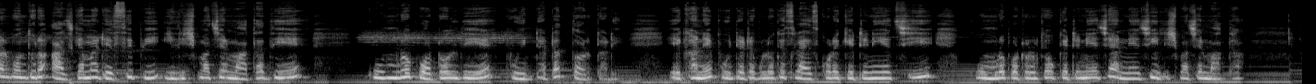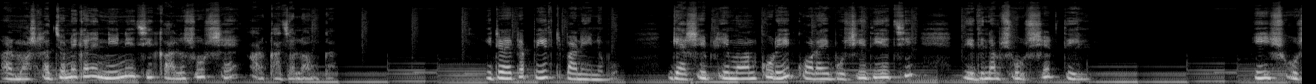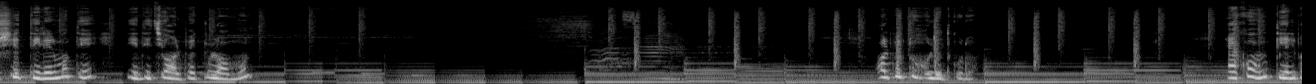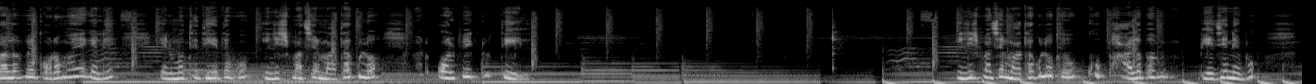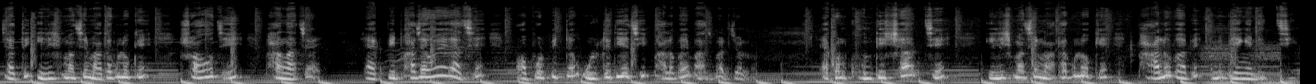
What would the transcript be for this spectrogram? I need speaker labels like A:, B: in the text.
A: আর বন্ধুরা, আজকে আমার রেসিপি ইলিশ মাছের মাথা দিয়ে, কুমড়ো পটল দিয়ে পুঁই ডাঁটার তরকারি। এখানে পুঁই ডাঁটাগুলোকে স্লাইস করে কেটে নিয়েছি, কুমড়ো পটলকেও কেটে নিয়েছি আর নিয়েছি ইলিশ মাছের মাথা। আর মশলার জন্য এখানে নিয়ে নিয়েছি কালো সর্ষে আর কাঁচা লঙ্কা। এটার একটা পেস্ট বানিয়ে নেব। গ্যাসের ফ্লেম অন করে কড়াই বসিয়ে দিয়েছি, দিয়ে দিলাম সর্ষের তেল। এই সর্ষের তেলের মধ্যে দিয়ে দিচ্ছি অল্প একটু লবণ অল্প একটু হলুদ গুঁড়ো। এখন তেল ভালোভাবে গরম হয়ে গেলে এর মধ্যে দিয়ে দেবো ইলিশ মাছের মাথাগুলো আর অল্প একটু তেল। ইলিশ মাছের মাথাগুলোকেও খুব ভালোভাবে ভেজে নেব যাতে ইলিশ মাছের মাথাগুলোকে সহজে ভাঙা যায়। এক পিঠ ভাজা হয়ে গেছে, অপর পিঠটা উল্টে দিয়েছি ভালোভাবে ভাজবার জন্য। এখন খুন্তির সাহায্যে ইলিশ মাছের মাথাগুলোকে ভালোভাবে আমি ভেঙে নিচ্ছি।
